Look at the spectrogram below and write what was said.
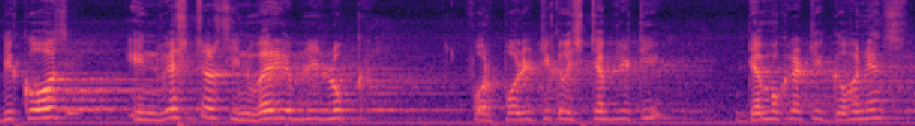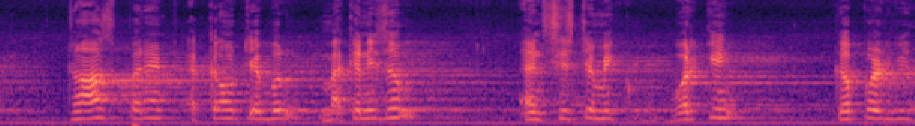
because investors invariably look for political stability, democratic governance, transparent, accountable mechanism, and systemic working coupled with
